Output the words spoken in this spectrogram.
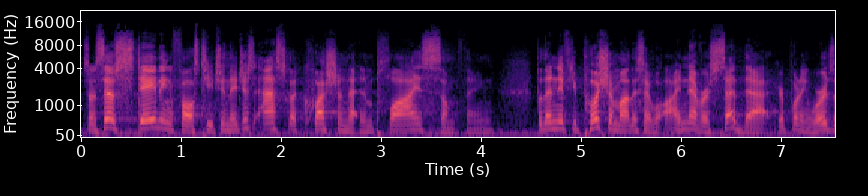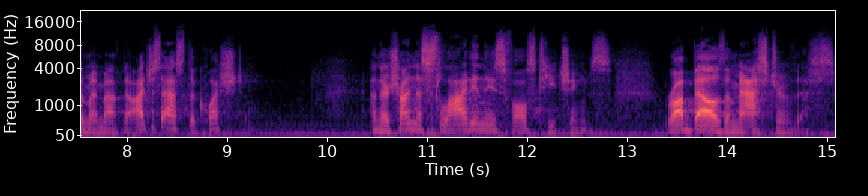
So instead of stating false teaching, they just ask a question that implies something. But then if you push them on, they say, Well, I never said that. You're putting words in my mouth now. I just asked the question. And they're trying to slide in these false teachings. Rob Bell is a master of this.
